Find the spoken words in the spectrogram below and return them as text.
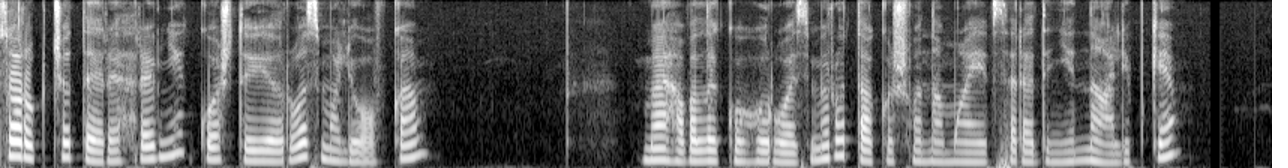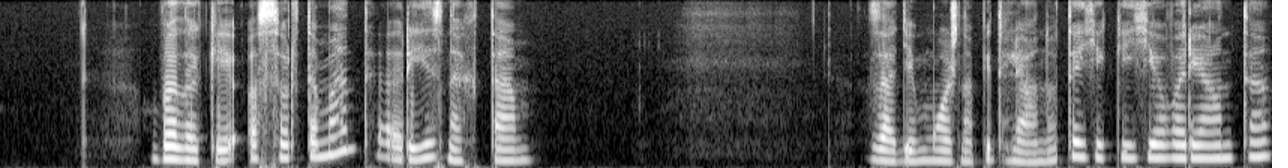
Сорок чотири гривні коштує розмальовка мега великого розміру, також вона має всередині наліпки великий асортимент різних тем. Ззаді можна підглянути, які є варіанти.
